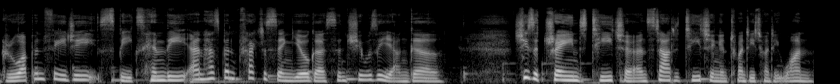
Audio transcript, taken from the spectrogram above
grew up in Fiji, speaks Hindi, and has been practicing yoga since she was a young girl. She's a trained teacher and started teaching in 2021.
